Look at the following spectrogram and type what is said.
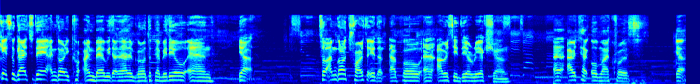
Okay, so guys, today I'm to I'm back with another Growtopia video, and yeah. So I'm gonna try to eat an apple, and I will see their reaction, and I will take all my clothes Yeah.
